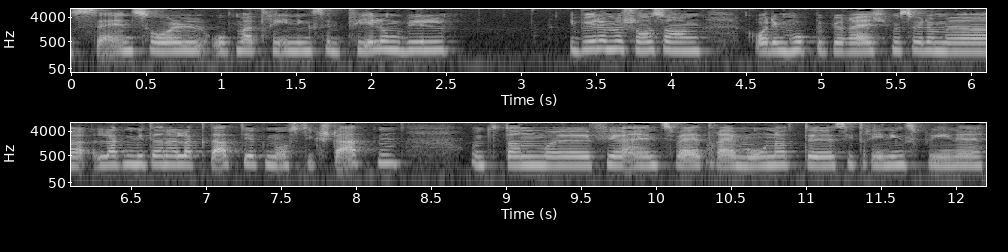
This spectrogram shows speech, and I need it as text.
sein soll, ob man Trainingsempfehlung will. Ich würde mal schon sagen, gerade im Hobbybereich, man sollte mal mit einer Laktatdiagnostik starten und dann mal für ein, zwei, drei Monate die Trainingspläne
